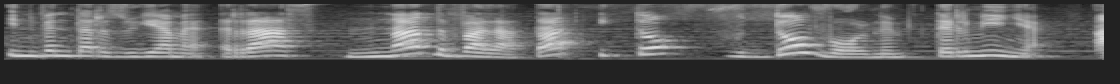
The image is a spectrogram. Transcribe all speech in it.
inwentaryzujemy raz na dwa lata i to w dowolnym terminie. A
